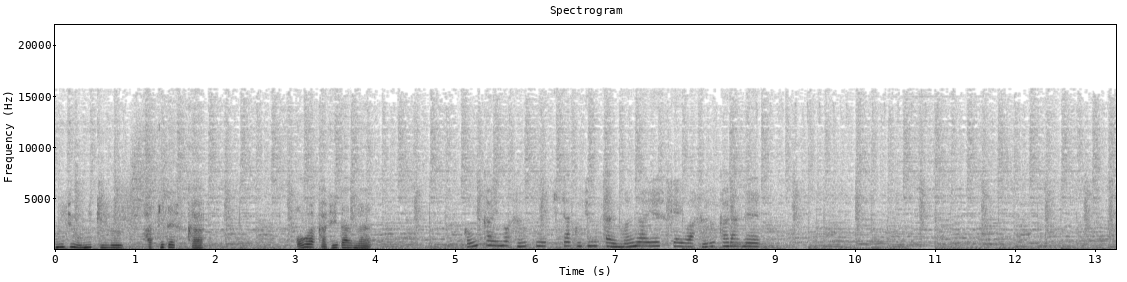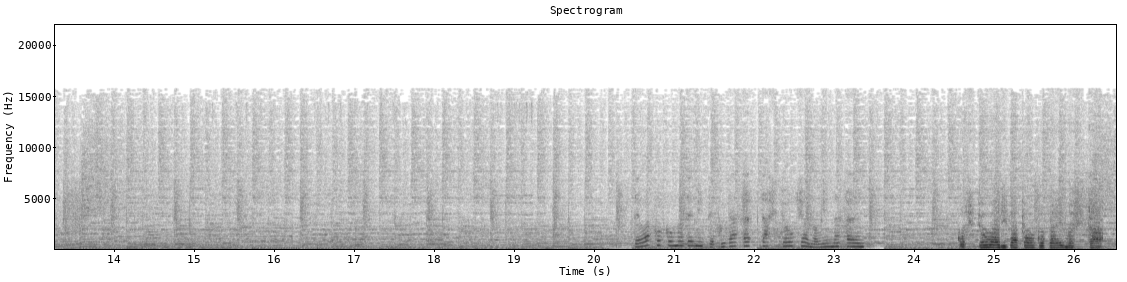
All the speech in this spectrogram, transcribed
22キル、8ですか。大赤字だな。今回のスーツ1 13万 ISK はするからね。ではここまで見てくださった視聴者の皆さん、ご視聴ありがとうございました。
